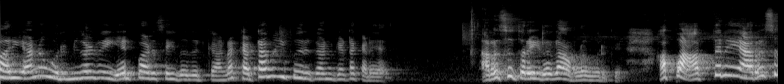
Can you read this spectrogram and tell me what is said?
மாதிரியான ஒரு நிகழ்வை ஏற்பாடு செய்வதற்கான கட்டமைப்பு இருக்கான்னு கேட்டால் கிடையாது. அரசு துறையில் தான் அவ்வளவு இருக்குது அப்போ அத்தனை அரசு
